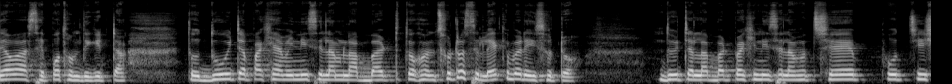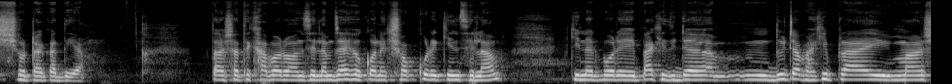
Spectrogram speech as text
দেওয়া আছে প্রথম দিকেরটা। তো দুইটা পাখি আমি নিয়েছিলাম লাভবার্ড, তখন ছোট ছিল, একেবারেই ছোট। দুইটা লাভবার্ড পাখি নিয়েছিলাম হচ্ছে পঁচিশশো টাকা দিয়া। তার সাথে খাবারও আনছিলাম, যাই হোক, অনেক শখ করে কিনছিলাম। কেনার পরে পাখি দুইটা দুইটা পাখি প্রায় মাস,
